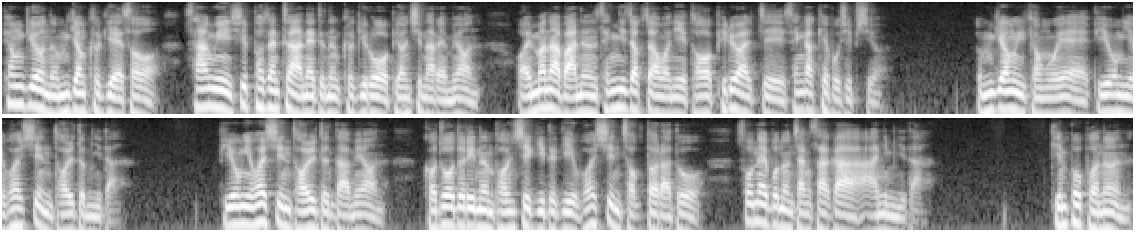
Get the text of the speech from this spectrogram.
평균 음경 크기에서 상위 10% 안에 드는 크기로 변신하려면 얼마나 많은 생리적 자원이 더 필요할지 생각해 보십시오. 음경의 경우에 비용이 훨씬 덜 듭니다. 비용이 훨씬 덜 든다면 거두어들이는 번식 이득이 훨씬 적더라도 손해보는 장사가 아닙니다. 김포퍼는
